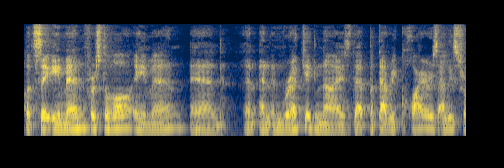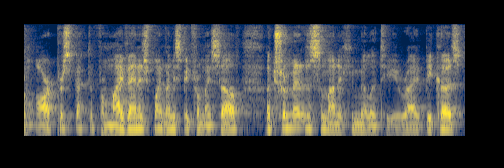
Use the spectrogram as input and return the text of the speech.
but say amen first of all amen and and, and, and recognize that but that requires at least from our perspective from my vantage point let me speak for myself a tremendous amount of humility right? Because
